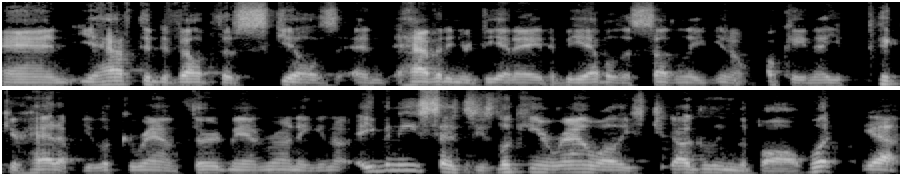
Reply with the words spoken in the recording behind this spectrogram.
and you have to develop those skills and have it in your dna to be able to suddenly you know okay now you pick your head up you look around third man running you know even he says he's looking around while he's juggling the ball. What yeah.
